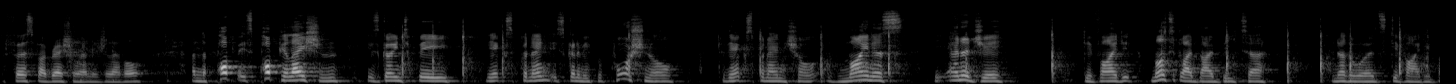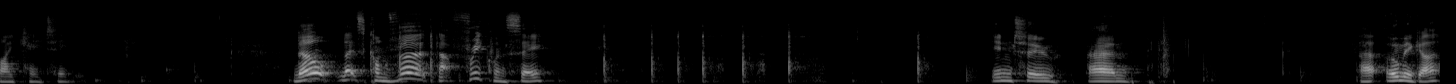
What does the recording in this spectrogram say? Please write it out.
the first vibrational energy level, and the pop, its population is going to be the exponent. It's going to be proportional to the exponential of minus the energy divided multiplied by beta. In other words, divided by kt. Now let's convert that frequency into um, uh, omega,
